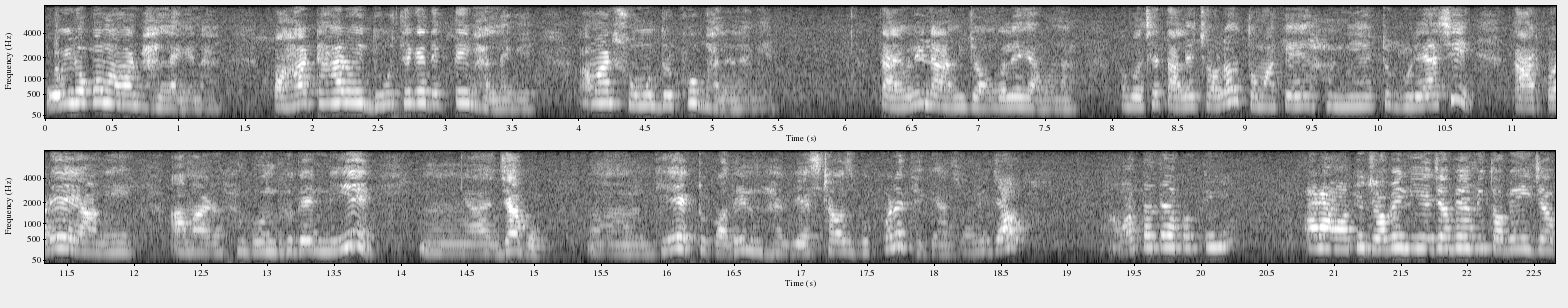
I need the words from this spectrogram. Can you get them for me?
ওই রকম আমার ভালো লাগে না। পাহাড় টাহাড় ওই দূর থেকে দেখতেই ভালো লাগে। আমার সমুদ্র খুব ভালো লাগে। তাই বলি, না, আমি জঙ্গলে যাব না। বলছে, তাহলে চলো, তোমাকে নিয়ে একটু ঘুরে আসি। তারপরে আমি আমার বন্ধুদের নিয়ে যাব। গিয়ে একটু কদিন গেস্ট হাউস বুক করে থেকে আসব। আমি যাও, আমার তাতে আপত্তি নেই। আর আমাকে যবে নিয়ে যাবে, আমি তবেই যাব।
